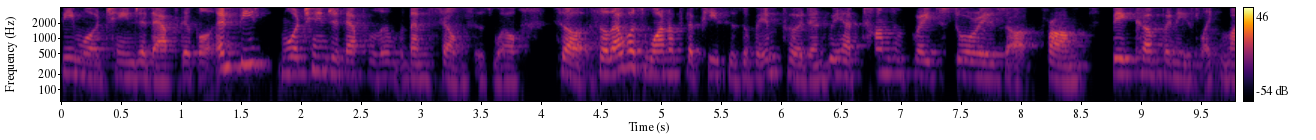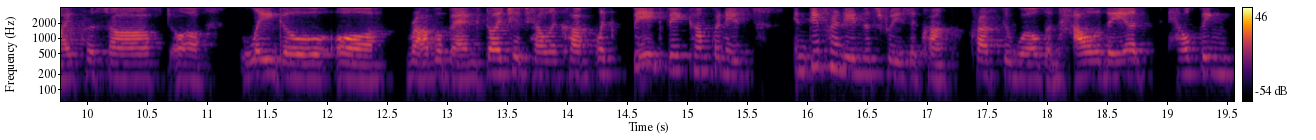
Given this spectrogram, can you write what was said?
be more change adaptable and be more change adaptable themselves as well. So, so that was one of the pieces of input. And we had tons of great stories uh, from big companies like Microsoft or Lego or Rabobank, Deutsche Telekom, like big, big companies in different industries across, across the world and how they are helping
